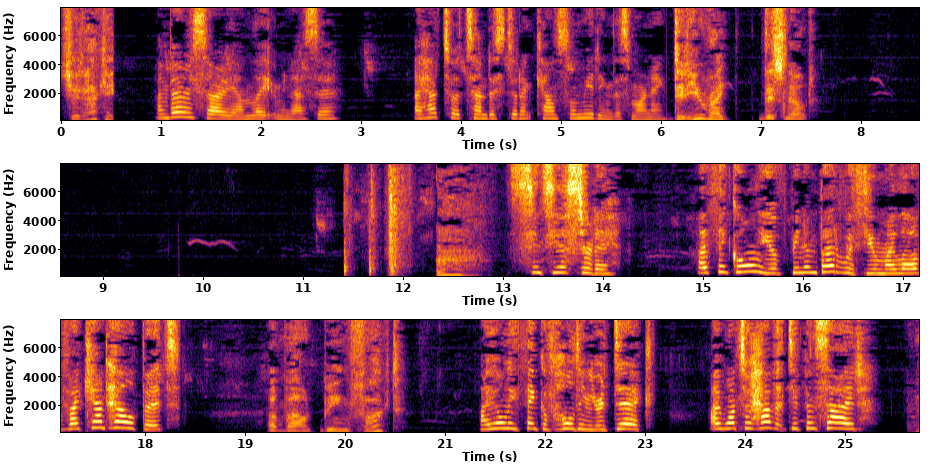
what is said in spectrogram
Shiraki. I'm very sorry I'm late, Minase. I had to attend a student council meeting this morning. Did you write this note? Since yesterday. I think only of being in bed with you, my love. I can't help it. About being fucked? I only think of holding your dick. I want to have it deep inside.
